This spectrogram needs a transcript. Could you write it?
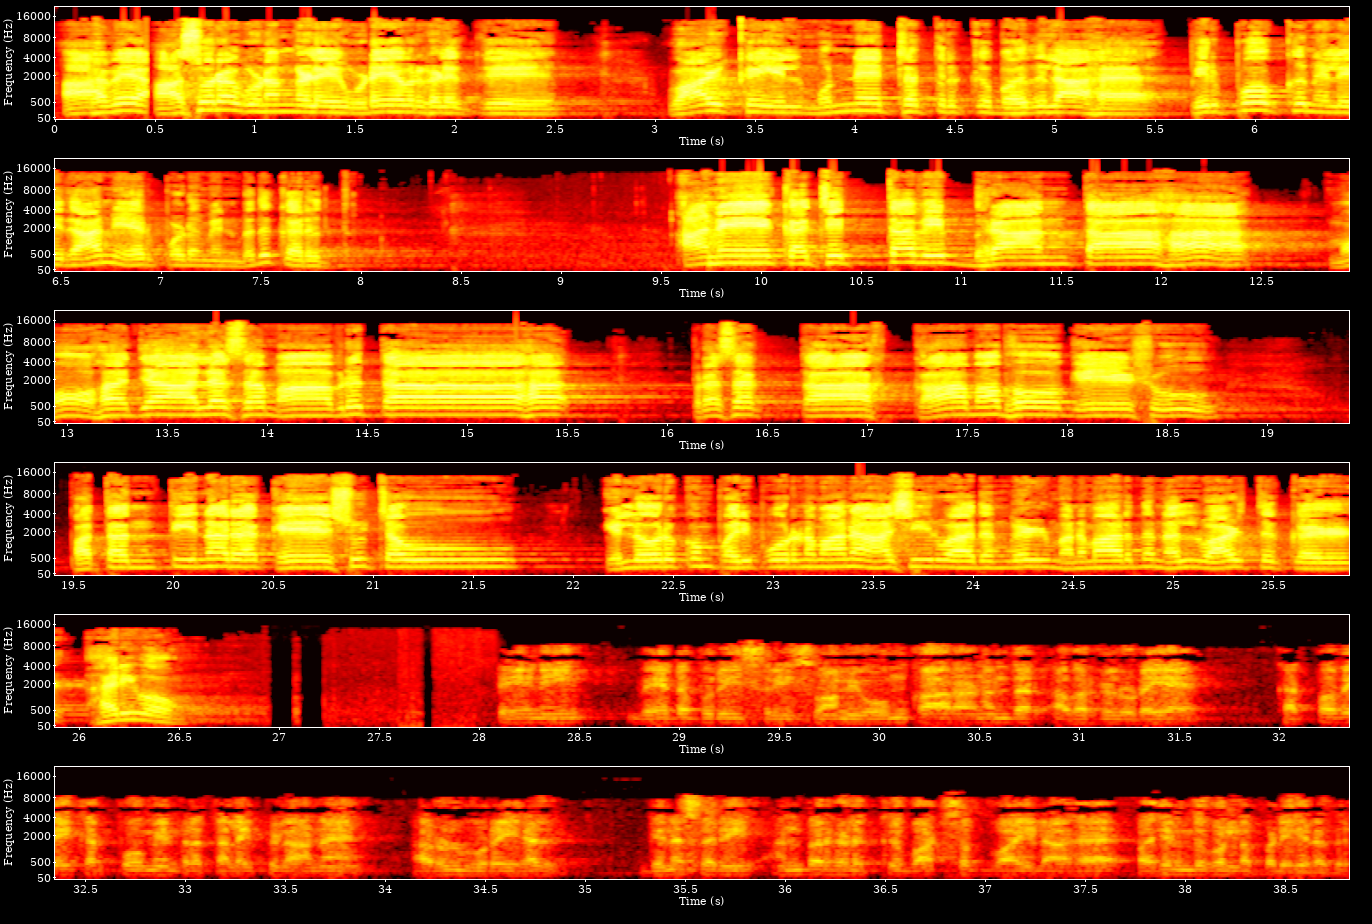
ஆகவே அசுர குணங்களை உடையவர்களுக்கு வாழ்க்கையில் முன்னேற்றத்திற்கு பதிலாக பிற்போக்கு நிலைதான் ஏற்படும் என்பது கருத்து. அநேக சித்த விப்ராந்தாக மோகஜால சமாவிருத்தாக பிரசக்தா காமபோகேஷு பதந்தி நரகேஷு சௌ எல்லோருக்கும் பரிபூர்ணமான ஆசீர்வாதங்கள் மனமார்ந்த நல்வாழ்த்துக்கள். ஹரிவோம் தேனி வேதபுரி ஸ்ரீ சுவாமி ஓம்காரானந்தர் அவர்களுடைய கற்பவை கற்போம் என்ற தலைப்பிலான அருள் உரைகள் தினசரி அன்பர்களுக்கு வாட்ஸ்அப் வாயிலாக பகிர்ந்து கொள்ளப்படுகிறது.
